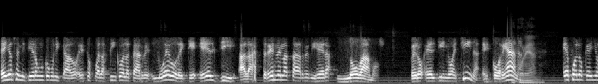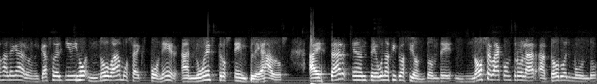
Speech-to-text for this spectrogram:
Ellos emitieron un comunicado, esto fue a las 5 de la tarde, luego de que LG a las 3 de la tarde dijera no vamos. Pero LG no es China, es coreana. coreana. ¿Qué fue lo que ellos alegaron? En el caso de LG dijo no vamos a exponer a nuestros empleados a estar ante una situación donde no se va a controlar a todo el mundo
